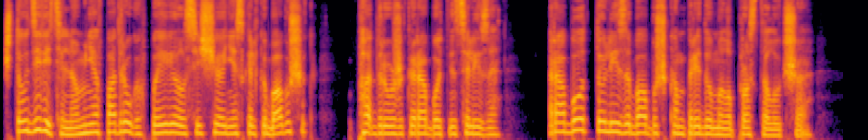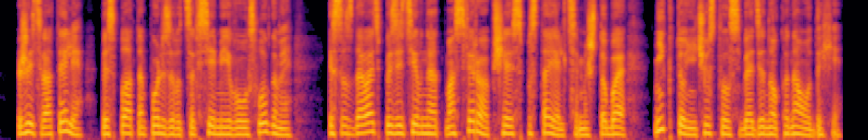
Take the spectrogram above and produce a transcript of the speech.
Что удивительно, у меня в подругах появилось еще несколько бабушек, подружек и работниц Лизы. Работу Лиза бабушкам придумала просто лучшую. Жить в отеле, бесплатно пользоваться всеми его услугами и создавать позитивную атмосферу, общаясь с постояльцами, чтобы никто не чувствовал себя одиноко на отдыхе,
